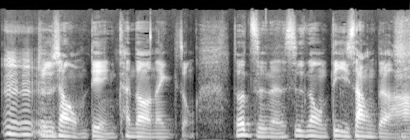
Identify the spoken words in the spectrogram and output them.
嗯，嗯嗯，就是像我们电影看到的那种，都只能是那种地上的啊，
